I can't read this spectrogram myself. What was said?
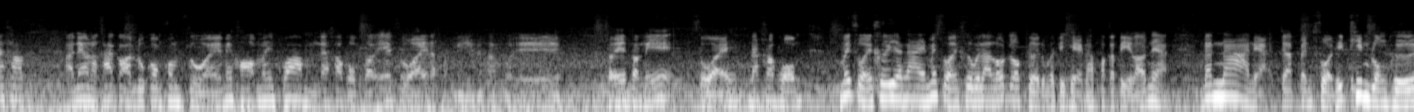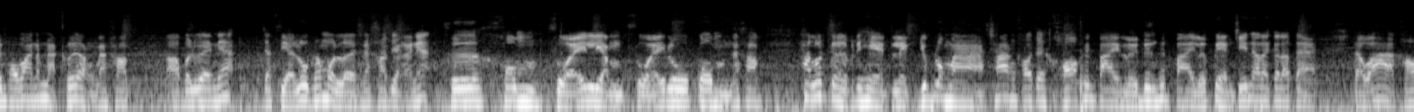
นะครับอันแนวหลังคาก่อนดูกลมคมสวยไม่เคาะไม่คว่ำนะครับผมเสาเอสวยนะครับนี่นะครับเสาเอเสาเอฝั่งนี้สวยนะครับผมไม่สวยคือยังไง ไม่สวยคือเวลารถเราเกิดอุบัติเหตุนะครับปกติแล้วเนี่ยด้านหน้าเนี่ยจะเป็นส่วนที่ทิ่มลงพื้น เพราะว่าน้ำหนักเครื่องนะครับอ่าบริเวณเนี้ยจะเสียรูปทั้งหมดเลยนะครับ อย่างอันเนี้ยคือคมสวยเหลี่ยมสวยรูกลมนะครับ ถ้ารถเกิดอุบัติเหตุเหล็กยุบลงมา ช่างเขาจะเคาะขึ้นไป หรือดึงขึ้นไป หรือเปลี่ยนชิ้นอะไรก็แล้วแต่ แต่ว่าเขา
